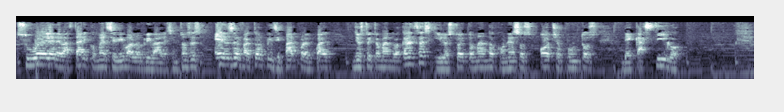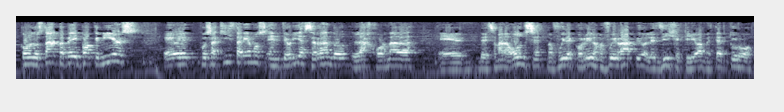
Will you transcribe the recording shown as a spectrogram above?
suele devastar y comerse vivo a los rivales. Entonces ese es el factor principal por el cual yo estoy tomando a Kansas y lo estoy tomando con esos ocho puntos de castigo. Con los Tampa Bay Buccaneers, eh, pues aquí estaríamos en teoría cerrando la jornada eh, de semana 11. Me fui de corrido, me fui rápido, les dije que iba a meter turbo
